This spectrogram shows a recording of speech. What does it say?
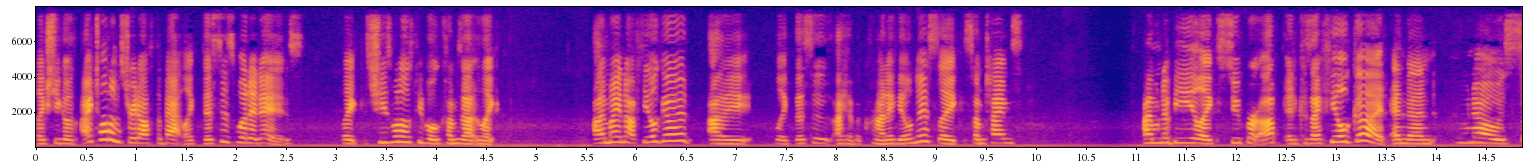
like she goes, I told him straight off the bat, like this is what it is. Like she's one of those people who comes out like I might not feel good. I like this is I have a chronic illness. Like sometimes I'm gonna be like super up and because I feel good, and then who knows,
